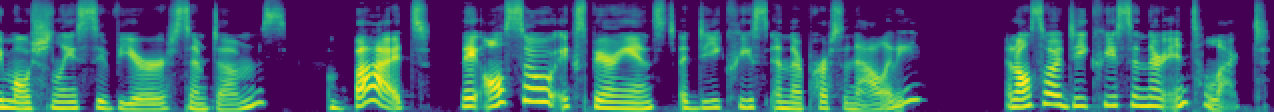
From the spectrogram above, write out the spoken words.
emotionally severe symptoms, but they also experienced a decrease in their personality and also a decrease in their intellect.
